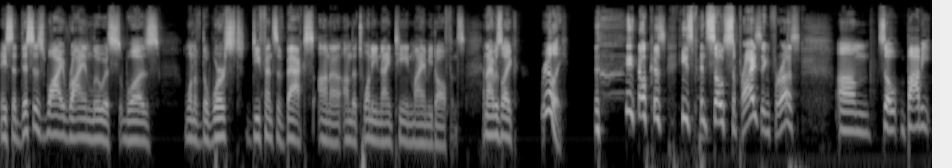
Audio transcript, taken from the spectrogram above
and he said this is why Ryan Lewis was one of the worst defensive backs on a on the 2019 Miami Dolphins, and I was like, really, you know, because he's been so surprising for us. Um, so Bobby,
